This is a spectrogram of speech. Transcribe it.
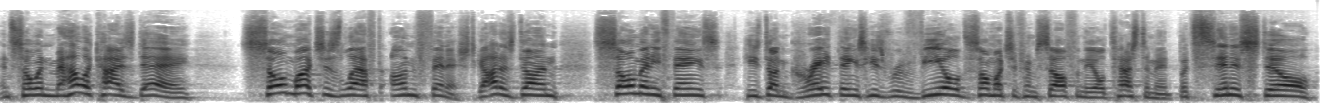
And so in Malachi's day, so much is left unfinished. God has done so many things. He's done great things. He's revealed so much of himself in the Old Testament, but sin is still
